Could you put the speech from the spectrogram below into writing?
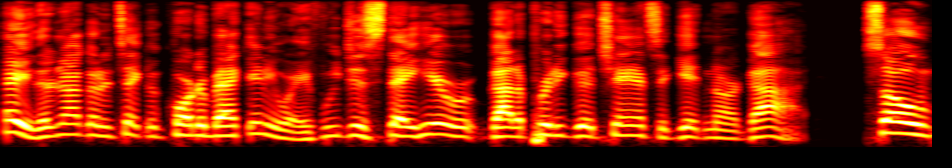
hey, they're not going to take a quarterback anyway. If we just stay here, we've got a pretty good chance of getting our guy. So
